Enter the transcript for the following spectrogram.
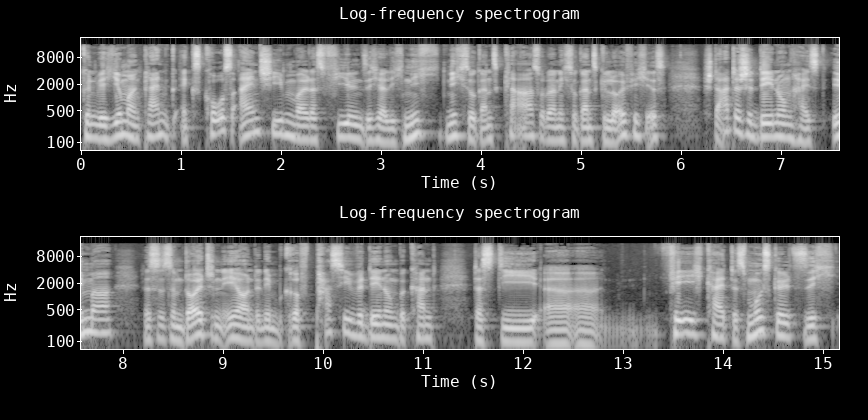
können wir hier mal einen kleinen Exkurs einschieben, weil das vielen sicherlich nicht, nicht so ganz klar ist oder nicht so ganz geläufig ist. Statische Dehnung heißt immer, das ist im Deutschen eher unter dem Begriff passive Dehnung bekannt, dass die äh, Fähigkeit des Muskels, sich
